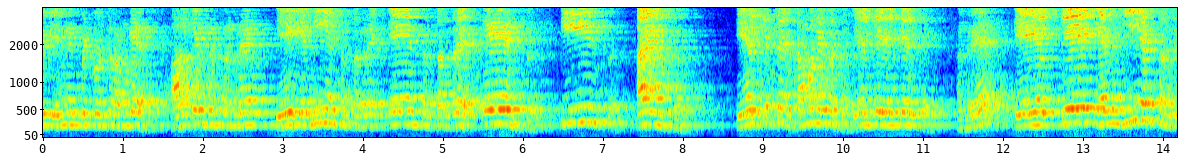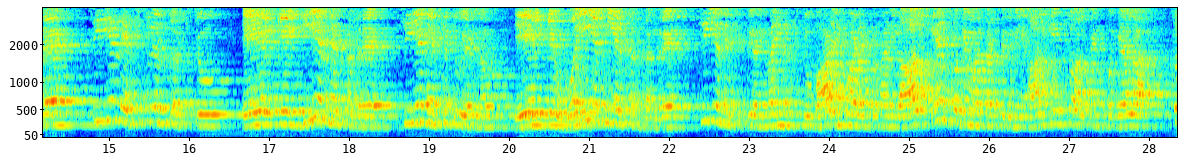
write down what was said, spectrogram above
A B ಹೆಂಗ್ ನೆನ್ಪಿಟ್ಕೊಳ್ತಾರೆ ಹಂಗೆ? ಆಲ್ಕೇನ್ಸ್ ಅಂತಂದ್ರೆ ಎ ಎನ್ ಇ ಎಸ್ ಅಂತಂದ್ರೆ ಏನ್ಸ್ ಅಂತಂದ್ರೆ anes enes ynes L K same common ಇರ್ತದೆ. L K L K L K ಅಂದ್ರೆ ALKNES ಅಂದ್ರೆ CnH2n+2 A L K E N S ಅಂದ್ರೆ C N H A L K Y N E S ಅಂತಂದ್ರೆ C N H two N minus two ಬಹಳ ಇಂಪಾರ್ಟೆಂಟ್ ನಾನೀಗ ಆಲ್ಕೇನ್ಸ್ ಬಗ್ಗೆ ಮಾತಾಡ್ತಿದ್ದೀನಿ ಆಲ್ಕೀನ್ಸ್ ಆಲ್ಕೈನ್ಸ್ ಬಗ್ಗೆ ಅಲ್ಲ. So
